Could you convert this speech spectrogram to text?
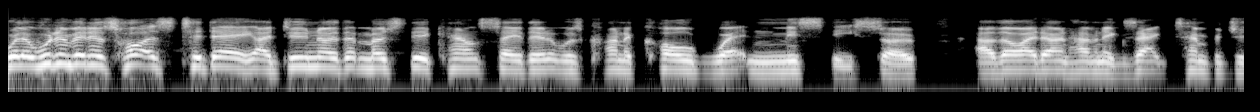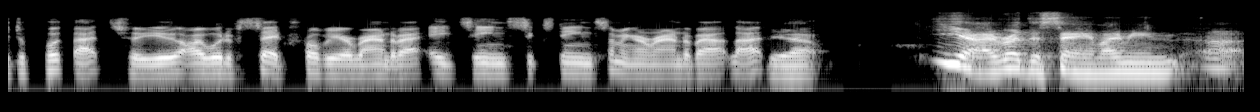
well, it wouldn't have been as hot as today. I do know that most of the accounts say that it was kind of cold, wet, and misty. So, although I don't have an exact temperature to put that to you, I would have said probably around about 18, 16, something around about that. Yeah. Yeah, I read the same. I mean, uh,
